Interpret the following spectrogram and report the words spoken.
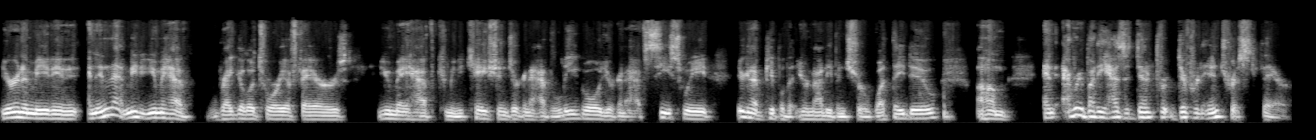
you're in a meeting and in that meeting you may have regulatory affairs you may have communications you're going to have legal you're going to have c suite you're going to have people that you're not even sure what they do. Um, and everybody has a different different interest there.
